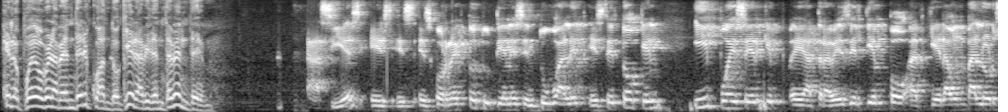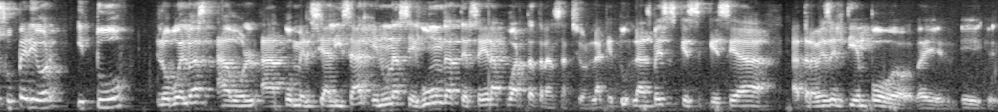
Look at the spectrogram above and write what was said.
Que lo puede volver a vender cuando quiera, evidentemente. Así es, es, es, correcto, tú tienes en tu wallet este token y puede ser que eh, a través del tiempo adquiera un valor superior y tú lo vuelvas a, comercializar en una segunda, tercera, cuarta transacción. La que tú, las veces que, sea a través del tiempo eh, eh,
